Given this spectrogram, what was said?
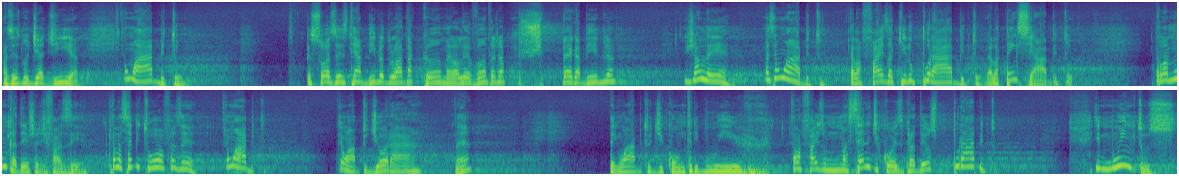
Às vezes no dia a dia. É um hábito. A pessoa às vezes tem a Bíblia do lado da cama, ela levanta, já pega a Bíblia e já lê. Mas é um hábito ela faz aquilo por hábito, ela tem esse hábito. Ela nunca deixa de fazer, porque ela se habituou a fazer. É um hábito. Tem um hábito de orar, né? Tem um hábito de contribuir. Ela faz uma série de coisas para Deus por hábito. E muitos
